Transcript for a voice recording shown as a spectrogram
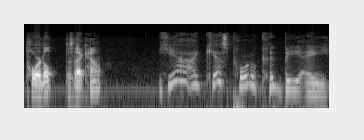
Portal, does that count? Yeah, I guess Portal could be a.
